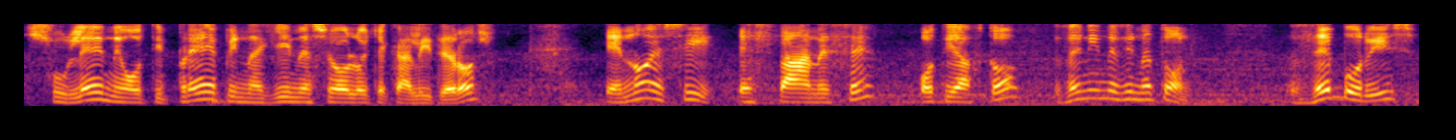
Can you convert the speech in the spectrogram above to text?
σου λένε ότι πρέπει να γίνεσαι όλο και καλύτερος ενώ εσύ αισθάνεσαι ότι αυτό δεν είναι δυνατόν δεν μπορείς,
